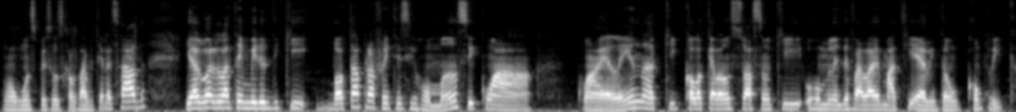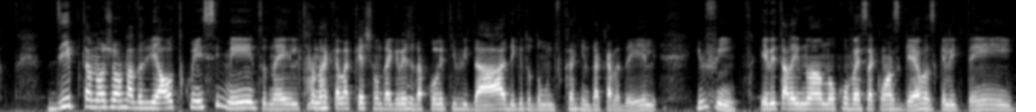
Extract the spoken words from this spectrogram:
com algumas pessoas que ela estava interessada. E agora ela tem medo de que botar pra frente esse romance com a, com a Helena, que coloque ela numa situação que o Homelander vai lá e mate ela. Então, complica. Deep tá numa jornada de autoconhecimento, né? Ele tá naquela questão da igreja da coletividade, que todo mundo fica rindo da cara dele. Enfim, ele tá ali numa, numa conversa com as guerras que ele tem.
